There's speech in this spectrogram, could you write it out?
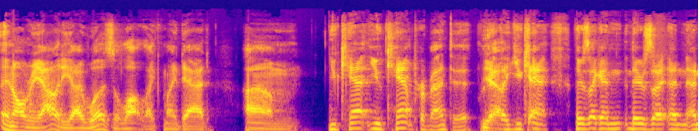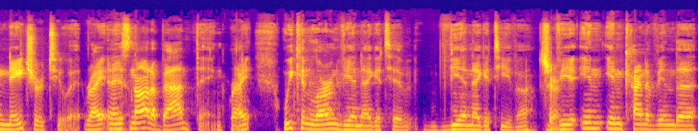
In all reality, I was a lot like my dad. Um, You can't you can't prevent it. Yeah, Like you you can't, there's like a there's a, a, a nature to it, right? And it's not a bad thing, right? We can learn via negative via negativa. Sure. Via in in kind of in the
